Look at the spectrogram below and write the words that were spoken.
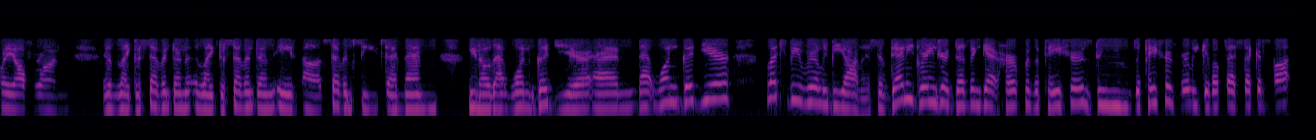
playoff run. Like the seventh and like the seventh and eighth uh seventh seeds. And then you know that one good year. And that one good year let's be really be honest. If danny granger doesn't get hurt for the pacers do the pacers really give up that second spot?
